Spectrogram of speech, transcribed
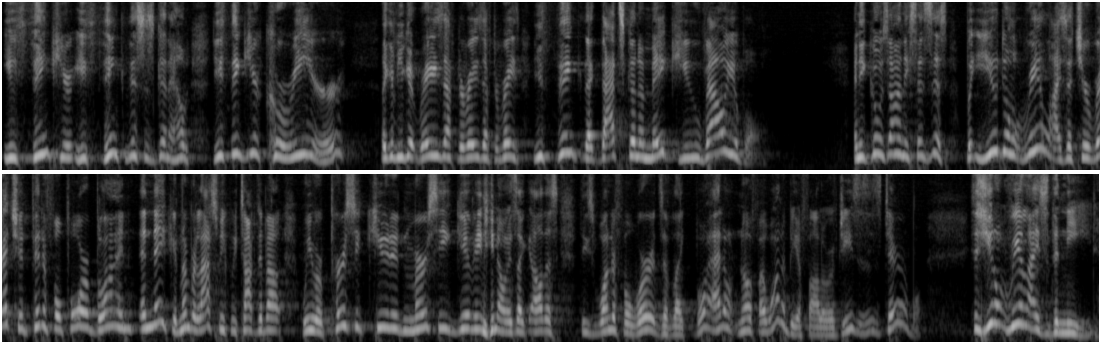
you think you're, you think this is going to help. You think your career, like if you get raise after raise after raise, you think that that's going to make you valuable. And he goes on, he says this, but you don't realize that you're wretched, pitiful, poor, blind, and naked. Remember last week we talked about we were persecuted, mercy giving. You know, it's like all this, these wonderful words of like, boy, I don't know if I want to be a follower of Jesus. This is terrible. He says, you don't realize the need.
